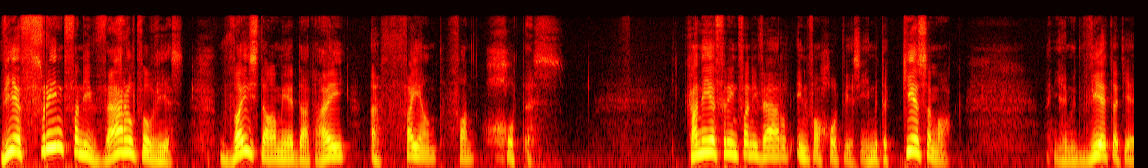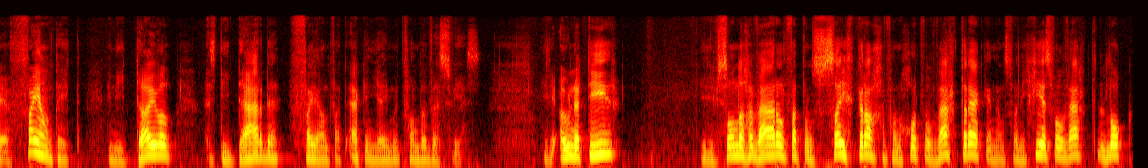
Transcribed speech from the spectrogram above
Wie 'n vriend van die wêreld wil wees wys daarmee dat hy 'n vyand van God is. Kan nie 'n vriend van die wêreld en van God wees nie. Jy moet 'n keuse maak. En jy moet weet dat jy 'n vyand het en die duiwel is die derde vyand wat ek en jy moet van bewus wees. Hierdie ou natuur, hierdie sondige wêreld wat ons suigkrag van God wil wegtrek en ons van die gees wil weglok.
